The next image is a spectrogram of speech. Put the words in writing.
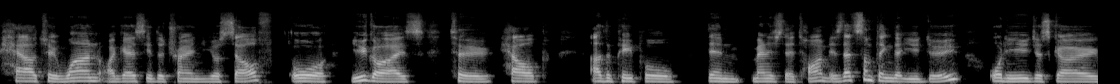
how to one i guess either train yourself or you guys to help other people then manage their time. Is that something that you do or do you just go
